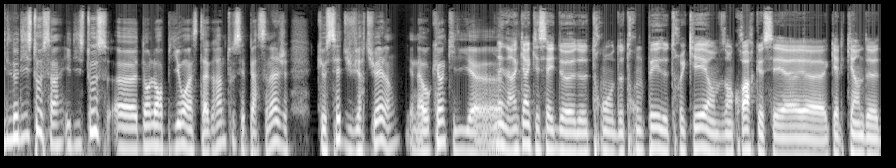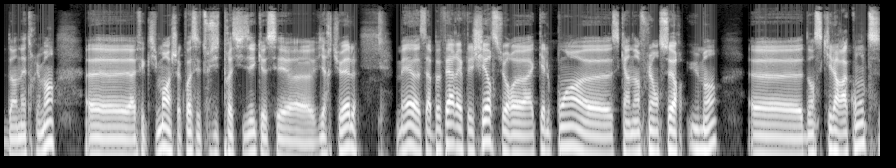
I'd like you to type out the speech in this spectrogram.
Ils le disent tous, hein. ils disent tous euh, dans leur bio Instagram, tous ces personnages, que c'est du virtuel. hein. Il y en a aucun qui. euh, Il y en a un qu'un qui essaye de, de, trom- de tromper, de truquer en faisant croire que c'est euh, quelqu'un d'un être humain. Effectivement, à chaque fois, c'est tout de suite précisé que c'est virtuel. Mais ça peut faire réfléchir sur à quel point ce qu'un influenceur humain, euh, dans ce qu'il raconte,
